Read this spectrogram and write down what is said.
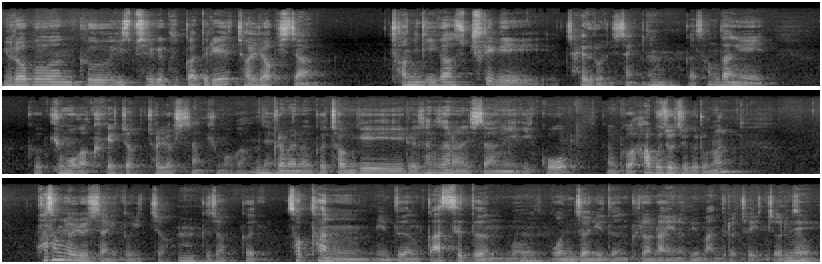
유럽은 그 27개 국가들이 전력 시장 전기가 수출입이 자유로운 시장입니다. 음. 그러니까 상당히 그 규모가 크겠죠. 전력 시장 규모가. 네. 그러면은 그 전기를 생산하는 시장이 있고 그럼 그 하부 조직으로는 화석 연료 시장이 또 있죠. 음. 그죠? 그 석탄이든 가스든 뭐 원전이든 그런 라인업이 만들어져 있죠. 그래서 네.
